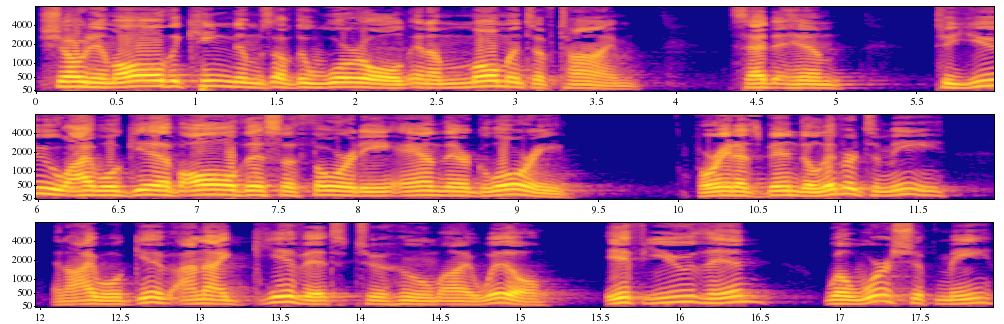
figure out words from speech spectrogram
showed him all the kingdoms of the world in a moment of time, said to him, To you I will give all this authority and their glory, for it has been delivered to me, and I will give, and I give it to whom I will. If you then will worship me,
